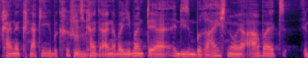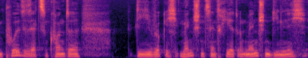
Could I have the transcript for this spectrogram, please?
keine knackige Begrifflichkeit mhm. ein, aber jemand, der in diesem Bereich neue Arbeit Impulse setzen konnte, die wirklich menschenzentriert und menschendienlich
